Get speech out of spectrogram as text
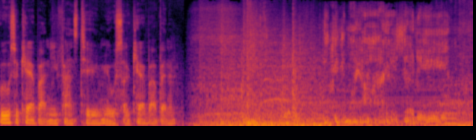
We also care about new fans too and we also care about Venom. Look into my eyes, Eddie.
